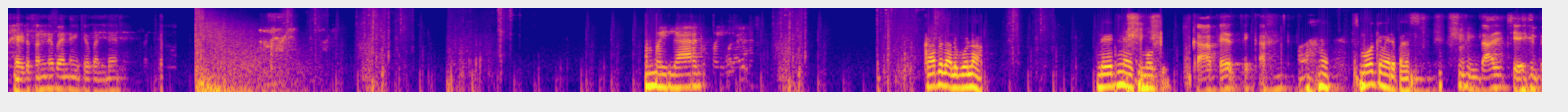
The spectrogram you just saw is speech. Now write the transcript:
हेडफोन नहीं पहने क्या पहने भाई लैग कहाँ पे डालू बोला? लेट नहीं स्मोक कहाँ पे कहाँ? स्मोक है मेरे पास। दाल छेद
